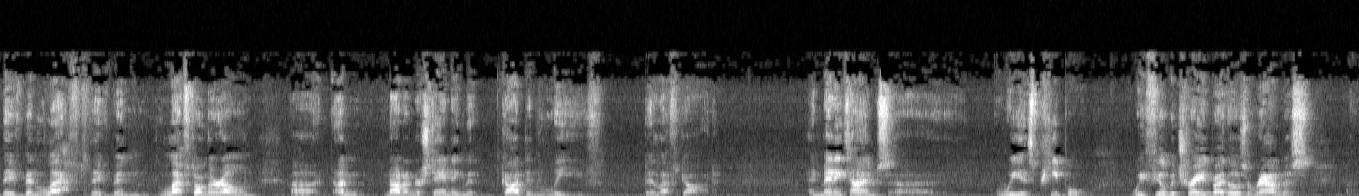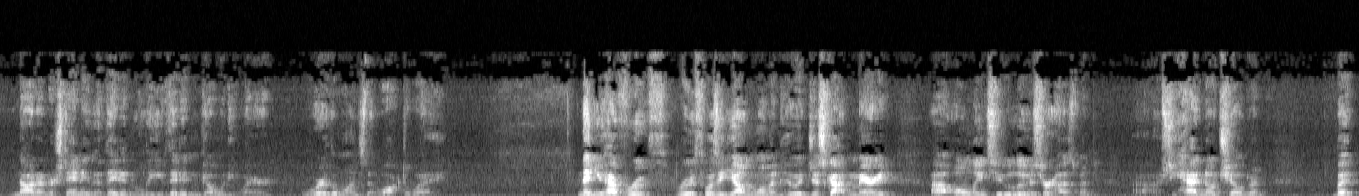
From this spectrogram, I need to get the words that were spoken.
they've been left. They've been left on their own, uh, un- not understanding that God didn't leave. They left God. And many times, uh, we as people, we feel betrayed by those around us, not understanding that they didn't leave, they didn't go anywhere. We're the ones that walked away. And then you have Ruth. Ruth was a young woman who had just gotten married uh, only to lose her husband. Uh, she had no children, but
